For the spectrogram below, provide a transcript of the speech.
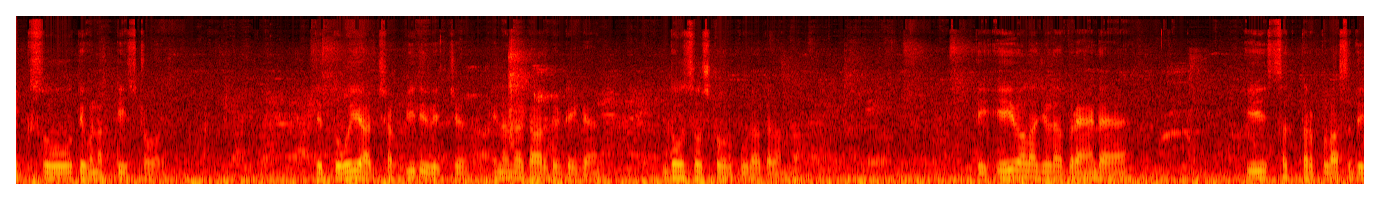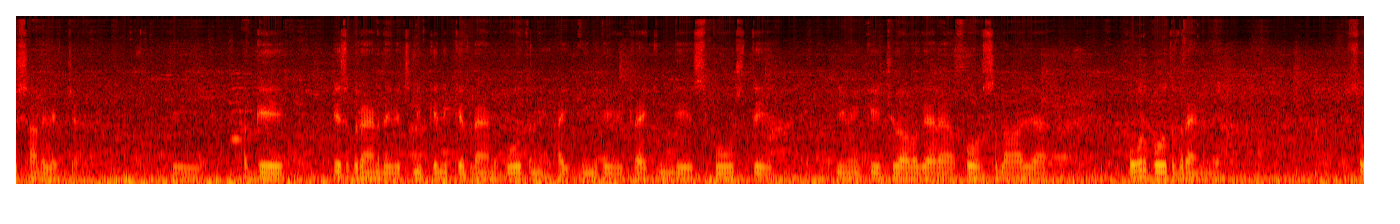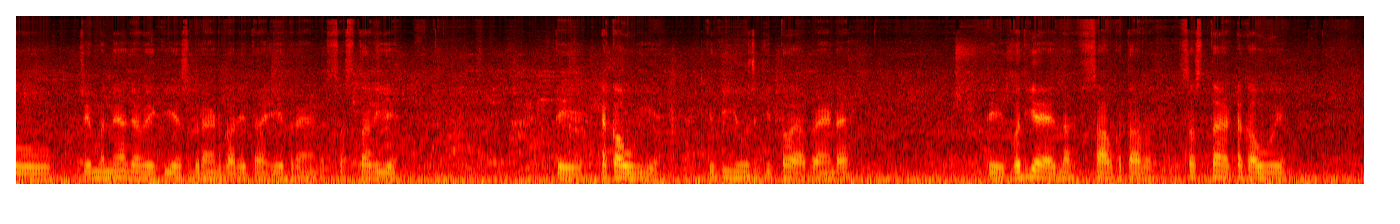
100 ਤੇ 29 ਸਟੋਰ ਤੇ 2026 ਦੇ ਵਿੱਚ ਇਹਨਾਂ ਦਾ ਟਾਰਗੇਟ ਹੈਗਾ 200 ਸਟੋਰ ਪੂਰਾ ਕਰਨ ਦਾ। ਤੇ ਇਹ ਵਾਲਾ ਜਿਹੜਾ ਬ੍ਰਾਂਡ ਹੈ, ਇਹ 70 ਪਲੱਸ ਦੇਸ਼ਾਂ ਦੇ ਵਿੱਚ ਹੈ। ਤੇ ਅੱਗੇ ਇਸ ਬ੍ਰਾਂਡ ਦੇ ਵਿੱਚ ਨਿੱਕੇ ਨਿੱਕੇ ਬ੍ਰਾਂਡ ਬਹੁਤ ਨੇ ਹਾਈਕਿੰਗ ਦੇ ਟਰੈਕਿੰਗ ਦੇ ਸਪੋਰਟਸ ਦੇ, ਜਿਵੇਂ ਕੇਚੂਆ ਵਗੈਰਾ ਫੋਰਸ ਲਾਜ ਹੈ ਹੋਰ ਬਹੁਤ ਬ੍ਰਾਂਡ ਨੇ। ਸੋ ਜੇ ਮੰਨਿਆ ਜਾਵੇ ਕਿ ਇਸ ਬ੍ਰਾਂਡ ਬਾਰੇ ਤਾਂ ਇਹ ਬ੍ਰਾਂਡ ਸਸਤਾ ਵੀ ਹੈ ਤੇ ਟਿਕਾਊ ਵੀ ਹੈ, ਕਿਉਂਕਿ ਯੂਜ਼ ਕੀਤਾ ਹੋਇਆ ਬ੍ਰਾਂਡ ਹੈ ਤੇ ਵਧੀਆ ਹੈ ਇਹਦਾ, ਹਿਸਾਬ ਕਿਤਾਬ ਸਸਤਾ ਹੈ, ਟਿਕਾਊ ਹੈ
